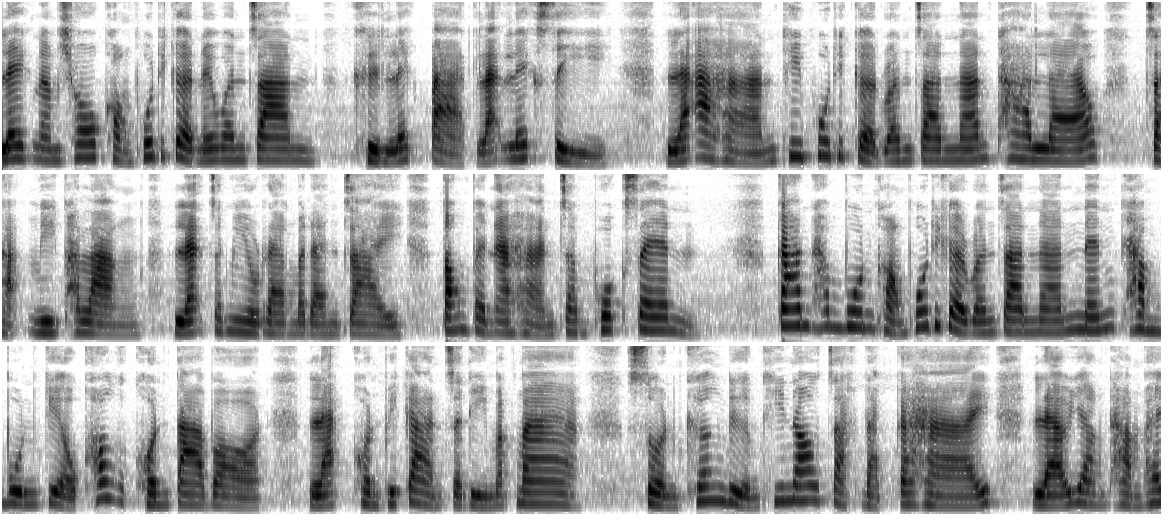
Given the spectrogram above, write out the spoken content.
เลขนำโชคของผู้ที่เกิดในวันจันทร์ คือเลข 8 และเลข 4 และอาหารที่ผู้ที่เกิดวันจันทร์นั้นทานแล้ว จะมีพลัง และจะมีแรงบันดาลใจ ต้องเป็นอาหารจำพวกเส้นการทำบุญของผู้ที่เกิดวันจันทร์นั้น เน้นทำบุญเกี่ยวข้องกับคนตาบอด และคนพิการจะดีมากๆ ส่วนเครื่องดื่มที่นอกจากดับกระหาย แล้วยังทำให้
